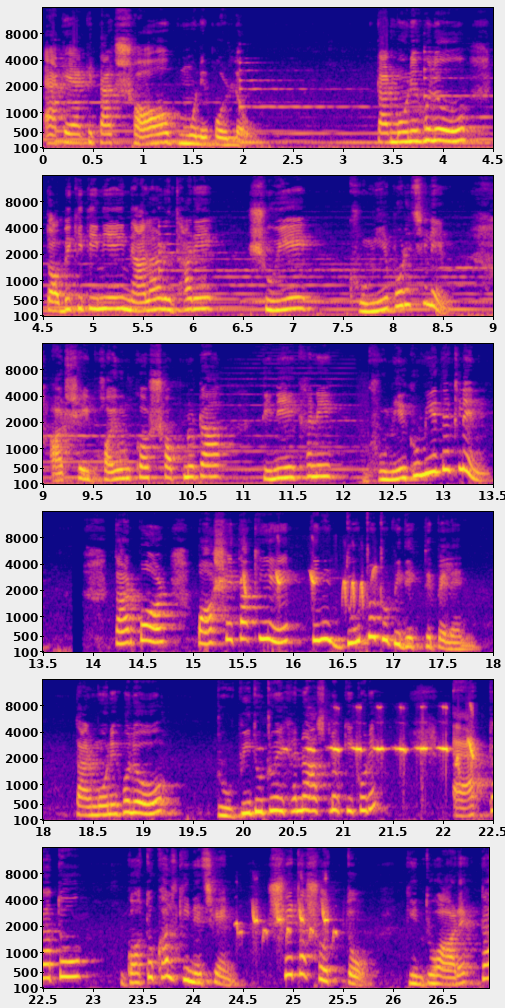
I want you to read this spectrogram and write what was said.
একে একে তার সব মনে পড়ল। তার মনে হলো, তবে কি তিনি এই নালার ধারে শুয়ে ঘুমিয়ে পড়েছিলেন? আর সেই ভয়ঙ্কর স্বপ্নটা তিনি এখানে ঘুমিয়ে ঘুমিয়ে দেখলেন? তারপর পাশে তাকিয়ে তিনি দুটো টুপি দেখতে পেলেন। তার মনে হলো, টুপি দুটো এখানে আসলো কি করে? একটা তো গতকাল কিনেছেন, সেটা সত্য। কিন্তু আরেকটা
